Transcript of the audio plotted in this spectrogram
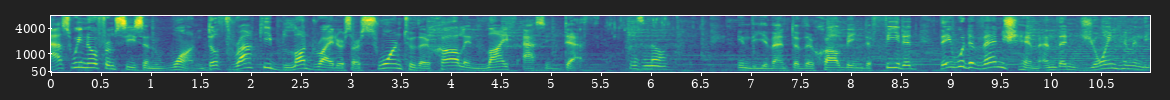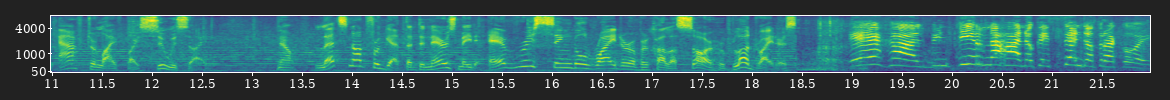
As we know from season 1, Dothraki blood riders are sworn to their Khal in life as in death. He's known. In the event of their Khal being defeated, they would avenge him and then join him in the afterlife by suicide. Now, let's not forget that Daenerys made every single rider of her Khalasar her blood riders, Ehal, bintirna hano kay sendo trakoy.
